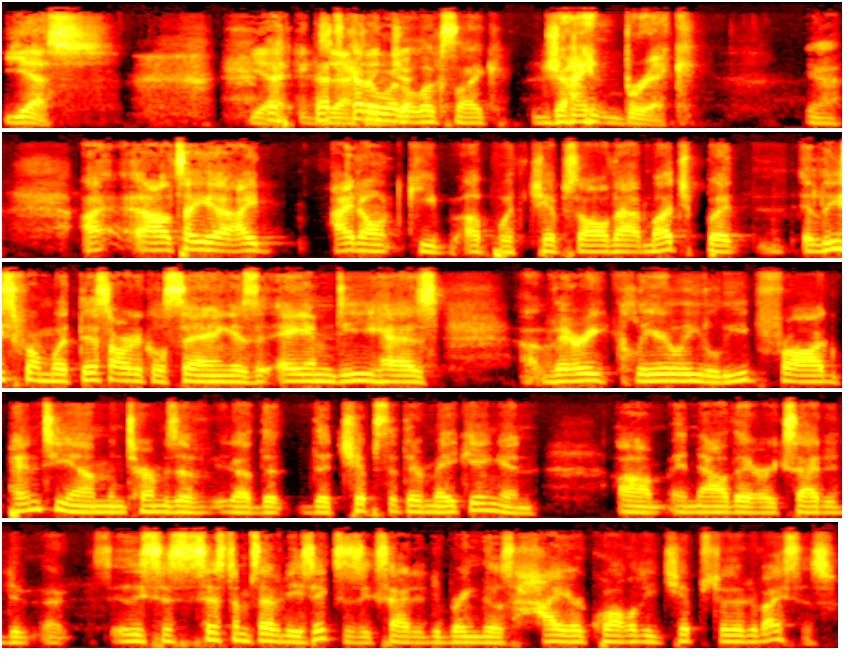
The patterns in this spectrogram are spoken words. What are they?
Yes. Yeah, exactly. That's kind of what it looks like. Giant brick. Yeah. I, I'll tell you, I, I don't keep up with chips all that much, but at least from what this article is saying is that AMD has very clearly leapfrog Pentium in terms of you know, the, the chips that they're making. And, um, and now they're excited to, uh, at least System 76 is excited to bring those higher quality chips to their devices.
